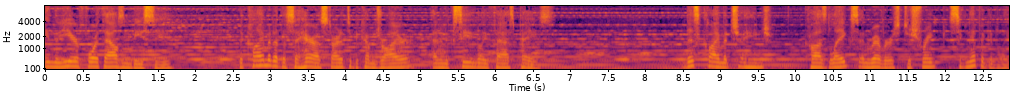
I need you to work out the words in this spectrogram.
In the year 4000 BC, the climate of the Sahara started to become drier at an exceedingly fast pace. This climate change caused lakes and rivers to shrink significantly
